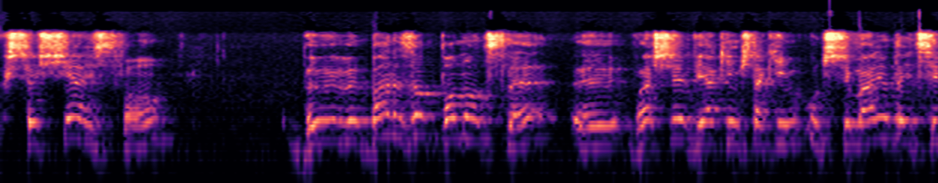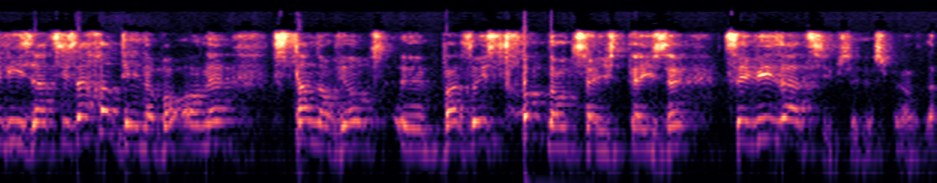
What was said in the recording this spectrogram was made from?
chrześcijaństwo byłyby bardzo pomocne y, właśnie w jakimś takim utrzymaniu tej cywilizacji zachodniej, no bo one stanowią y, bardzo istotną część tejże cywilizacji przecież, prawda?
